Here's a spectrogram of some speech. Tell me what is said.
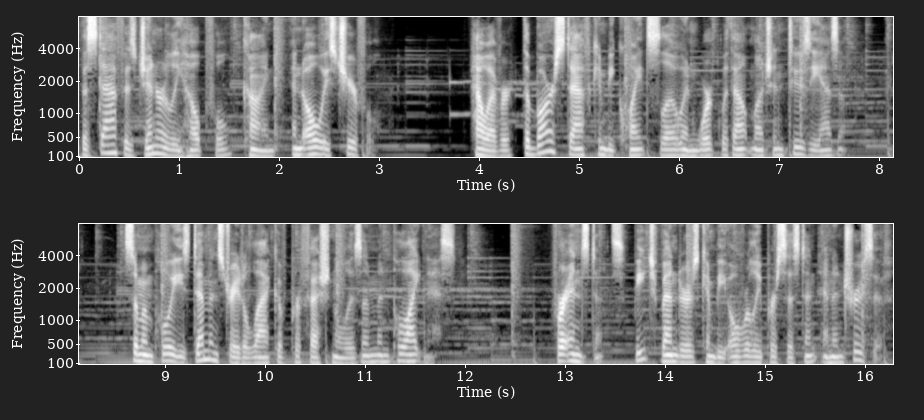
The staff is generally helpful, kind, and always cheerful. However, the bar staff can be quite slow and work without much enthusiasm. Some employees demonstrate a lack of professionalism and politeness. For instance, beach vendors can be overly persistent and intrusive.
